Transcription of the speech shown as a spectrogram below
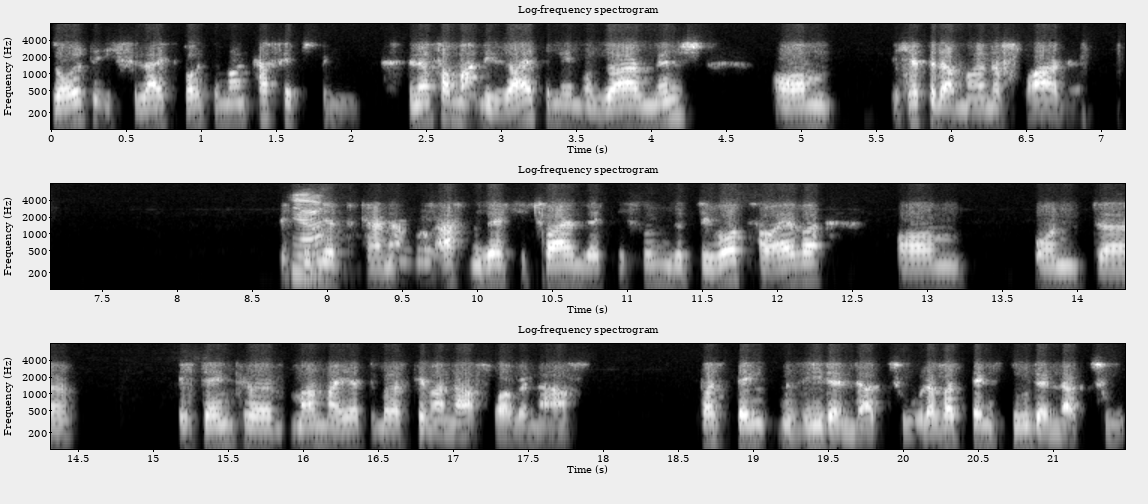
sollte ich vielleicht heute mal einen Kaffee trinken? Und einfach mal an die Seite nehmen und sagen, Mensch, ähm, ich hätte da mal eine Frage. Ich ja. bin jetzt, keine Ahnung, 68, 62, 75 whatsoever. Um, und äh, ich denke, machen wir jetzt über das Thema Nachfolge nach. Was denken Sie denn dazu? Oder was denkst du denn dazu?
